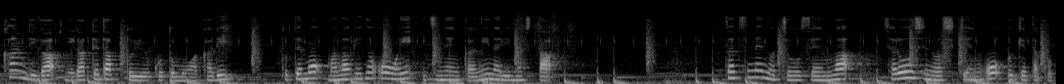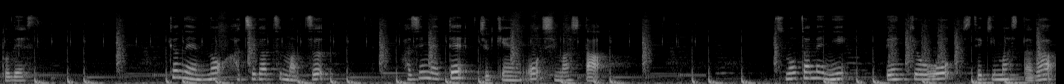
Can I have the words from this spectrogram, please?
管理が苦手だということも分かりとても学びの多い1年間になりました。2つ目の挑戦は社労士の試験を受けたことです。去年の8月末初めて受験をしました。そのために勉強をしてきましたが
